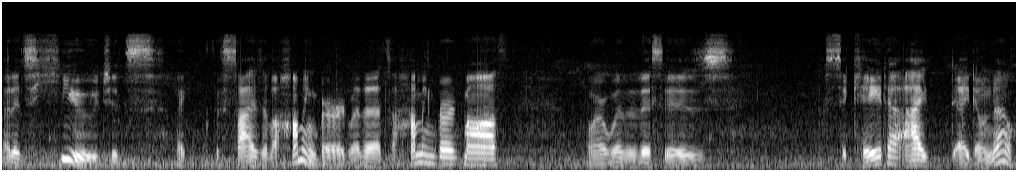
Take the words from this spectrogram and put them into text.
but it's huge. It's like the size of a hummingbird, whether that's a hummingbird moth or whether this is cicada, I, I don't know.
